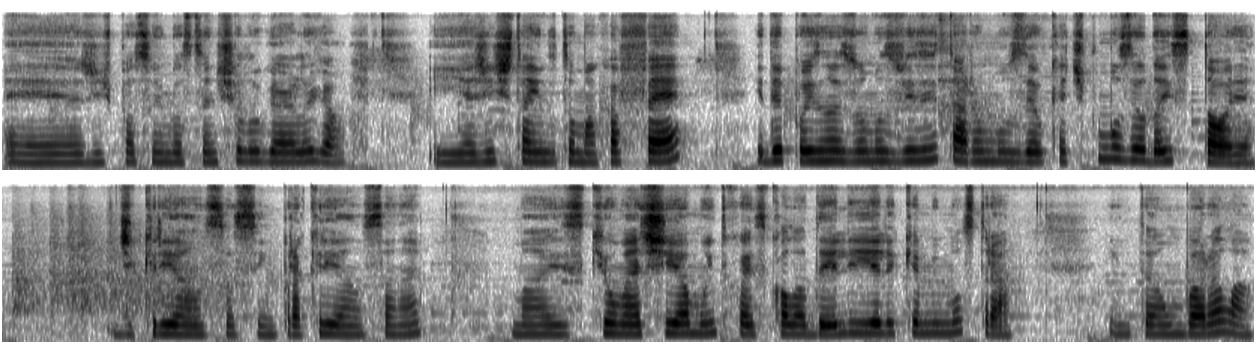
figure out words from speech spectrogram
É, a gente passou em bastante lugar legal. E a gente tá indo tomar café e depois nós vamos visitar um museu que é tipo o Museu da História de criança, assim, pra criança, né? Mas que o Matt ia muito com a escola dele e ele quer me mostrar. Então, bora lá.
